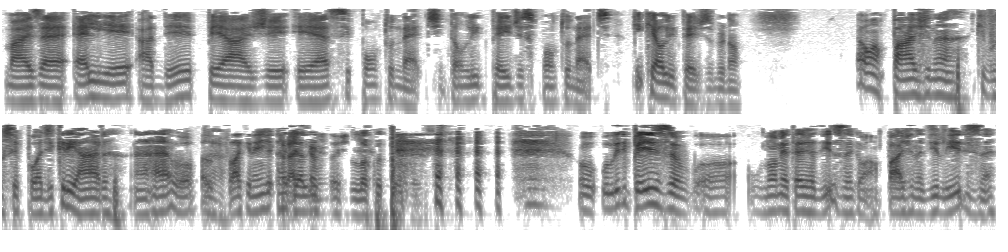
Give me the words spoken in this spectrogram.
mas é leadpages.net, então leadpages.net. O que, que é o Leadpages, Brunão? É uma página que você pode criar. Uhum, vou ah, falar que nem radialista hoje. Locutor. o, o Lead Pages, o, o nome até já diz, né, que é uma página de leads, né?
